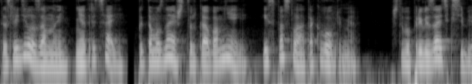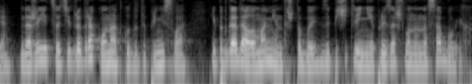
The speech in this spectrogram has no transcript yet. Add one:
Ты следила за мной, не отрицай, потому знаешь только обо мне и спасла так вовремя чтобы привязать к себе. Даже яйцо тигра-дракона откуда-то принесла. И подгадала момент, чтобы запечатление произошло на нас обоих.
